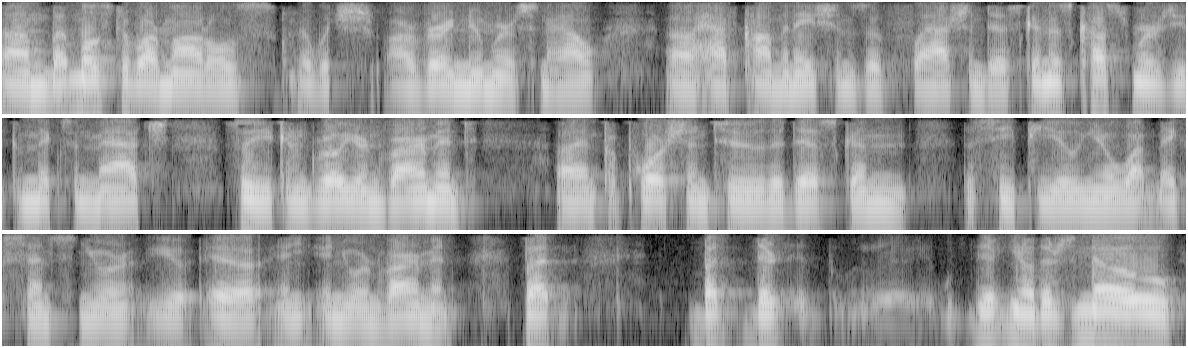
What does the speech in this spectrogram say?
Um, but most of our models, which are very numerous now, uh, have combinations of flash and disk. And as customers, you can mix and match so you can grow your environment uh, in proportion to the disk and the CPU. You know what makes sense in your, your uh, in, in your environment. But but there, there, you know, there's no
